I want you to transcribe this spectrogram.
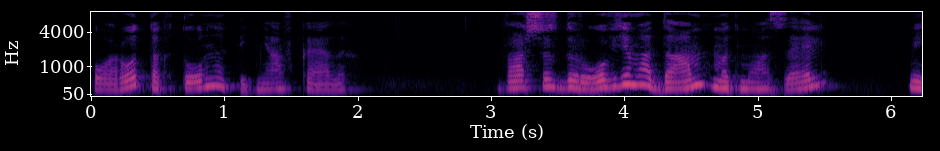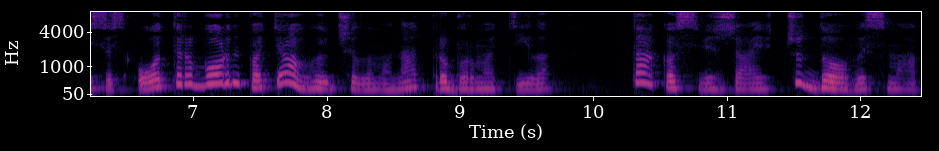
Пуаро тактовно підняв келих. Ваше здоров'я, мадам, мадмуазель. Місіс Отерборн, потягуючи лимонад, пробурмотіла. Так освіжає, чудовий смак.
